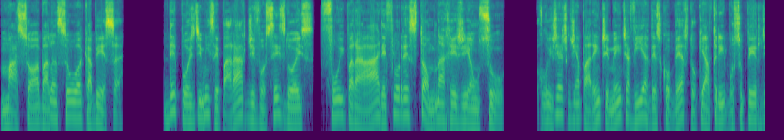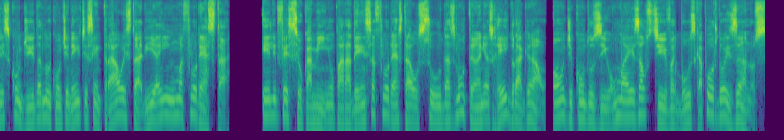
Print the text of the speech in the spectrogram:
mas só balançou a cabeça. Depois de me separar de vocês dois, fui para a área florestal na região sul. Ruigerd aparentemente havia descoberto que a tribo Superde escondida no continente central estaria em uma floresta. Ele fez seu caminho para a densa floresta ao sul das montanhas Rei Dragão, onde conduziu uma exaustiva busca por dois anos.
